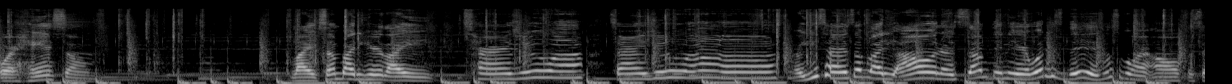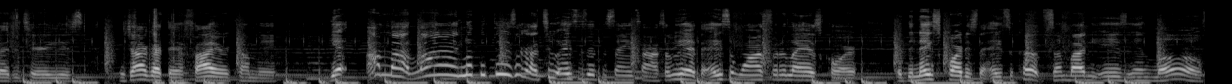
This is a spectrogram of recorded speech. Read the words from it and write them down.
Or handsome like somebody here like turns you on, turns you on. Or you turn somebody on or something here. What is this? What's going on for Sagittarius? Y'all got that fire coming. Yeah, I'm not lying. Look at this. I got two aces at the same time. So we had the Ace of Wands for the last card. But the next card is the Ace of Cups. Somebody is in love.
